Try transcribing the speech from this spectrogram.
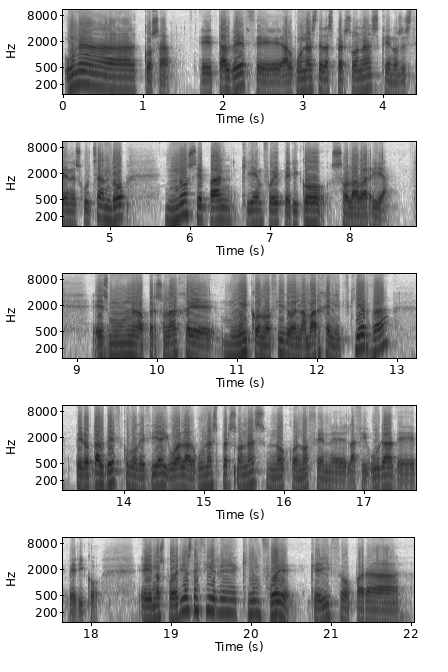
una cosa. Eh, tal vez eh, algunas de las personas que nos estén escuchando no sepan quién fue Perico Solavarría. Es un personaje muy conocido en la margen izquierda, pero tal vez, como decía, igual algunas personas no conocen la figura de Perico. ¿Nos podrías decir quién fue que hizo para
